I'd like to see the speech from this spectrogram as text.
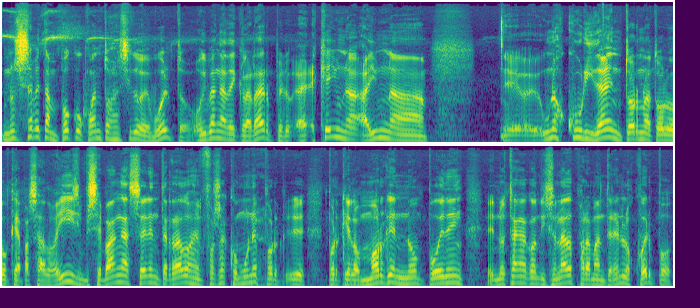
no se sabe tampoco cuántos han sido devueltos. Hoy van a declarar, pero es que hay una, hay una eh, una oscuridad en torno a todo lo que ha pasado ahí. Se van a ser enterrados en fosas comunes porque, porque los morgues no pueden, eh, no están acondicionados para mantener los cuerpos.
